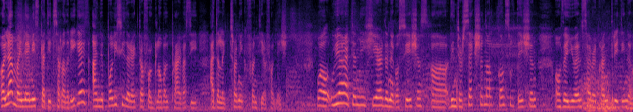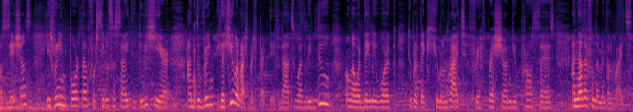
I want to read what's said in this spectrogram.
Hola, my name is Katitza Rodriguez. I'm the Policy Director for Global Privacy at the Electronic Frontier Foundation. Well, we are attending here the negotiations, uh, the intersessional consultation of the UN Cybercrime Treaty negotiations. It's really important for civil society to be here and to bring the human rights perspective. That's what we do on our daily work to protect human rights, free expression, due process, and other fundamental rights.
